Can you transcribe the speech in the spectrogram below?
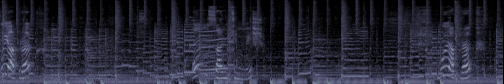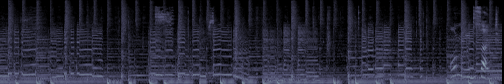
Bu yaprak 10 santimmiş. Bu yaprak on yedi santimmiş.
